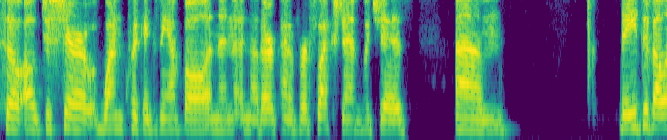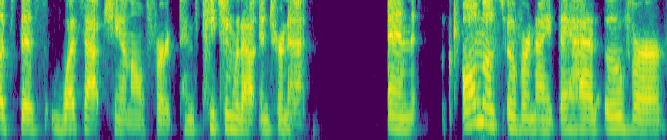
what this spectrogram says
so I'll just share one quick example and then another kind of reflection, which is um, they developed this WhatsApp channel for teaching without internet. And almost overnight, they had over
